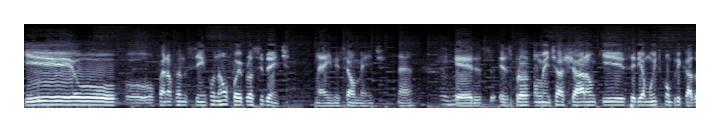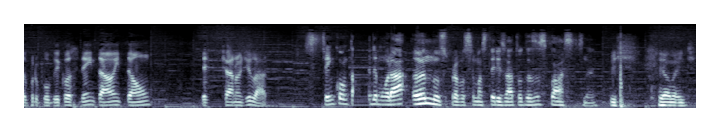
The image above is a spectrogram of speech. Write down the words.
que o, o Final Fantasy V não foi para o Ocidente, né, inicialmente, né. Uhum. Eles, eles provavelmente acharam que seria muito complicado para o público ocidental, então deixaram de lado. Sem contar que demorar anos para você masterizar todas as classes, né? Ixi, realmente.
